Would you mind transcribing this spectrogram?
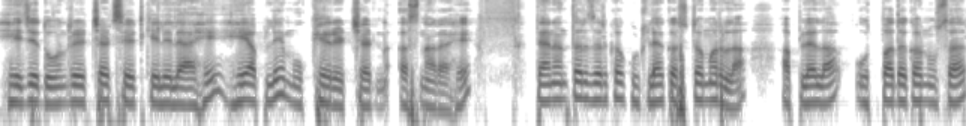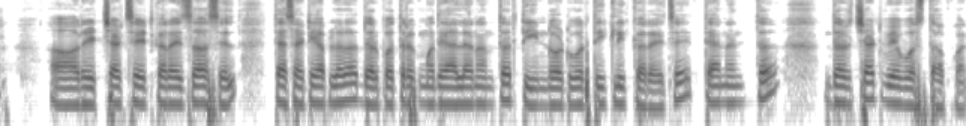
हे जे दोन रेट चार्ट सेट केलेले आहे हे आपले मुख्य रेट चार्ट असणार आहे. त्यानंतर जर का कुठल्या कस्टमरला आपल्याला उत्पादकानुसार रेट चार्ट सेट करायचा असेल त्यासाठी आपल्याला दरपत्रकमध्ये आल्यानंतर तीन डॉटवरती क्लिक करायचं आहे त्यानंतर दरचार्ट व्यवस्थापन.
